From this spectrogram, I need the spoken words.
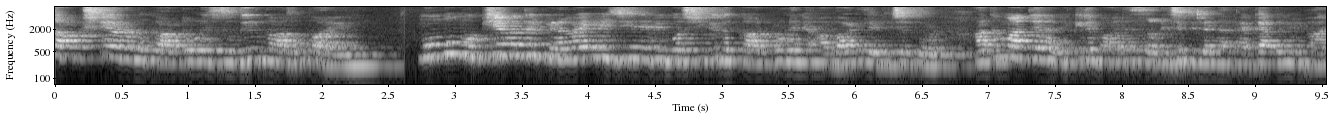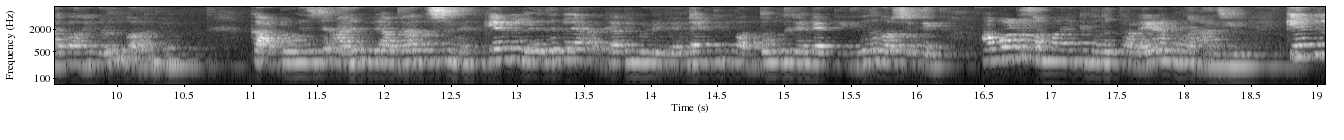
സാക്ഷിയാണെന്ന് കാർട്ടൂണിസ്റ്റ് സുധീർ നാഥും പറയുന്നു. മുമ്പ് മുഖ്യമന്ത്രി പിണറായി വിജയനെ വിമർശിക്കുന്ന കാർട്ടൂണിന് അവാർഡ് ലഭിച്ചപ്പോൾ അത് മാറ്റാൻ ഒരിക്കലും ആരും ശ്രമിച്ചിട്ടില്ലെന്ന് അക്കാദമി ഭാരവാഹികളും പറഞ്ഞു. കാർട്ടൂണിസ്റ്റ് അനൂപ് രാധാകൃഷ്ണന് കേരള ലളിതകലാ അക്കാദമിയുടെ രണ്ടായിരത്തി പത്തൊമ്പത് രണ്ടായിരത്തി ഇരുപത് വർഷത്തെ അവാർഡ് സമ്മാനിക്കുന്നത് തടയണമെന്ന ഹർജിയിൽ കേന്ദ്ര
